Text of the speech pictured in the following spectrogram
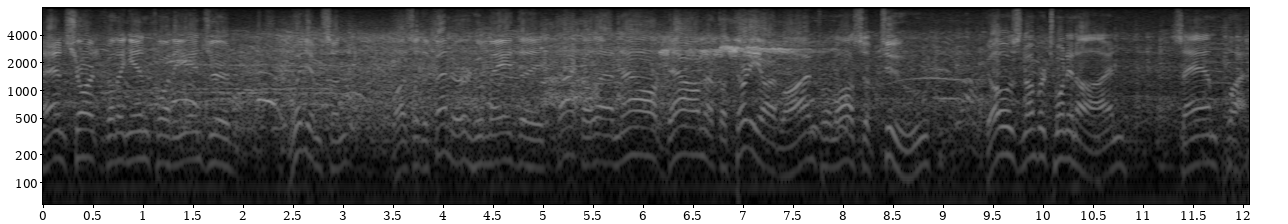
Van Short filling in for the injured Williamson was the defender who made the tackle, and now down at the 30-yard line for a loss of two goes number 29, Sam Platt.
